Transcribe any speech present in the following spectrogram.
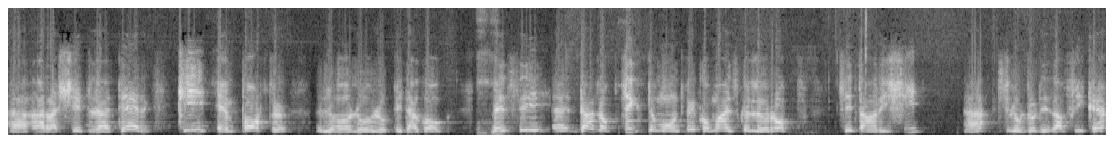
arrachés de la terre qui importe le pédagogue. Mais c'est euh, dans l'optique de montrer comment est-ce que l'Europe s'est enrichie hein, sur le dos des Africains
